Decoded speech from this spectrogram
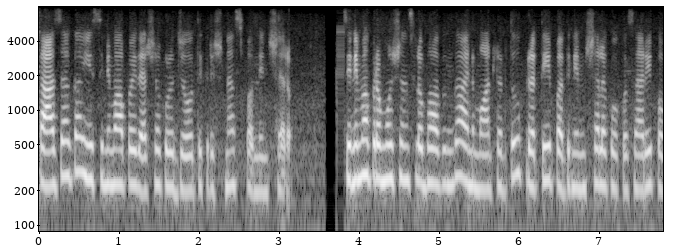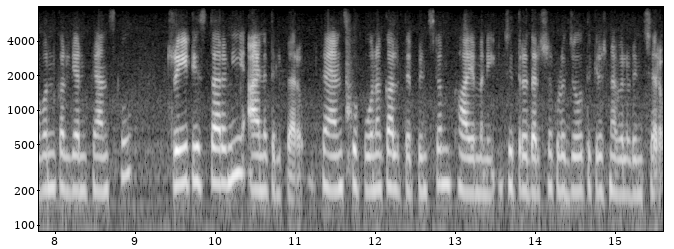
తాజాగా ఈ సినిమాపై దర్శకుడు జ్యోతి కృష్ణ స్పందించారు. సినిమా ప్రమోషన్స్లో భాగంగా ఆయన మాట్లాడుతూ ప్రతి పది నిమిషాలకు ఒకసారి పవన్ కళ్యాణ్ ఫ్యాన్స్కు ట్రీట్ ఇస్తారని ఆయన తెలిపారు. ఫ్యాన్స్కు పూనకాలు తెప్పించడం ఖాయమని చిత్ర దర్శకుడు జ్యోతి కృష్ణ వెల్లడించారు.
